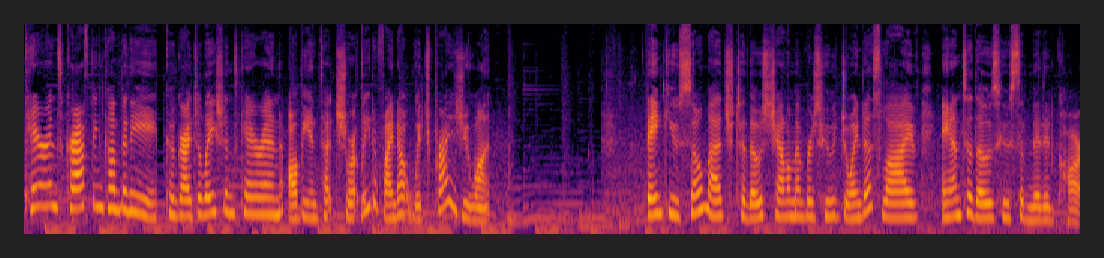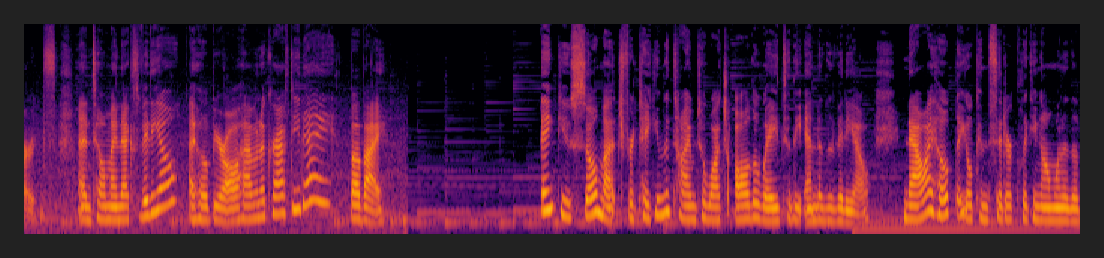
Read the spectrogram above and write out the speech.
Karen's Crafting Company. Congratulations, Karen. I'll be in touch shortly to find out which prize you want. Thank you so much to those channel members who joined us live and to those who submitted cards. Until my next video, I hope you're all having a crafty day. Bye-bye. Thank you so much for taking the time to watch all the way to the end of the video. Now I hope that you'll consider clicking on one of the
